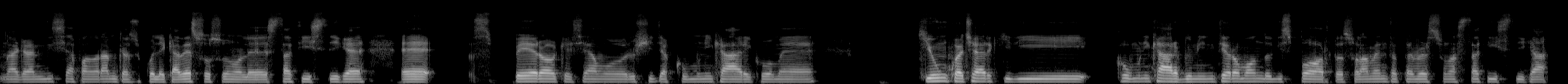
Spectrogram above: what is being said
una grandissima panoramica su quelle che adesso sono le statistiche e spero che siamo riusciti a comunicare come chiunque cerchi di comunicarvi un intero mondo di sport solamente attraverso una statistica,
